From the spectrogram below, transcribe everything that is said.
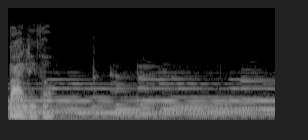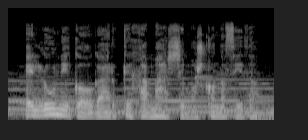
pálido. El único hogar que jamás hemos conocido.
